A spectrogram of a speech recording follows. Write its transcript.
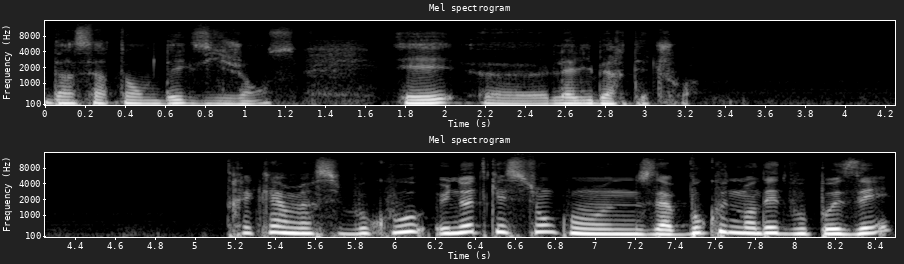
d'un certain nombre d'exigences et euh, la liberté de choix. Très clair, merci beaucoup. Une autre question qu'on nous a beaucoup demandé de vous poser,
